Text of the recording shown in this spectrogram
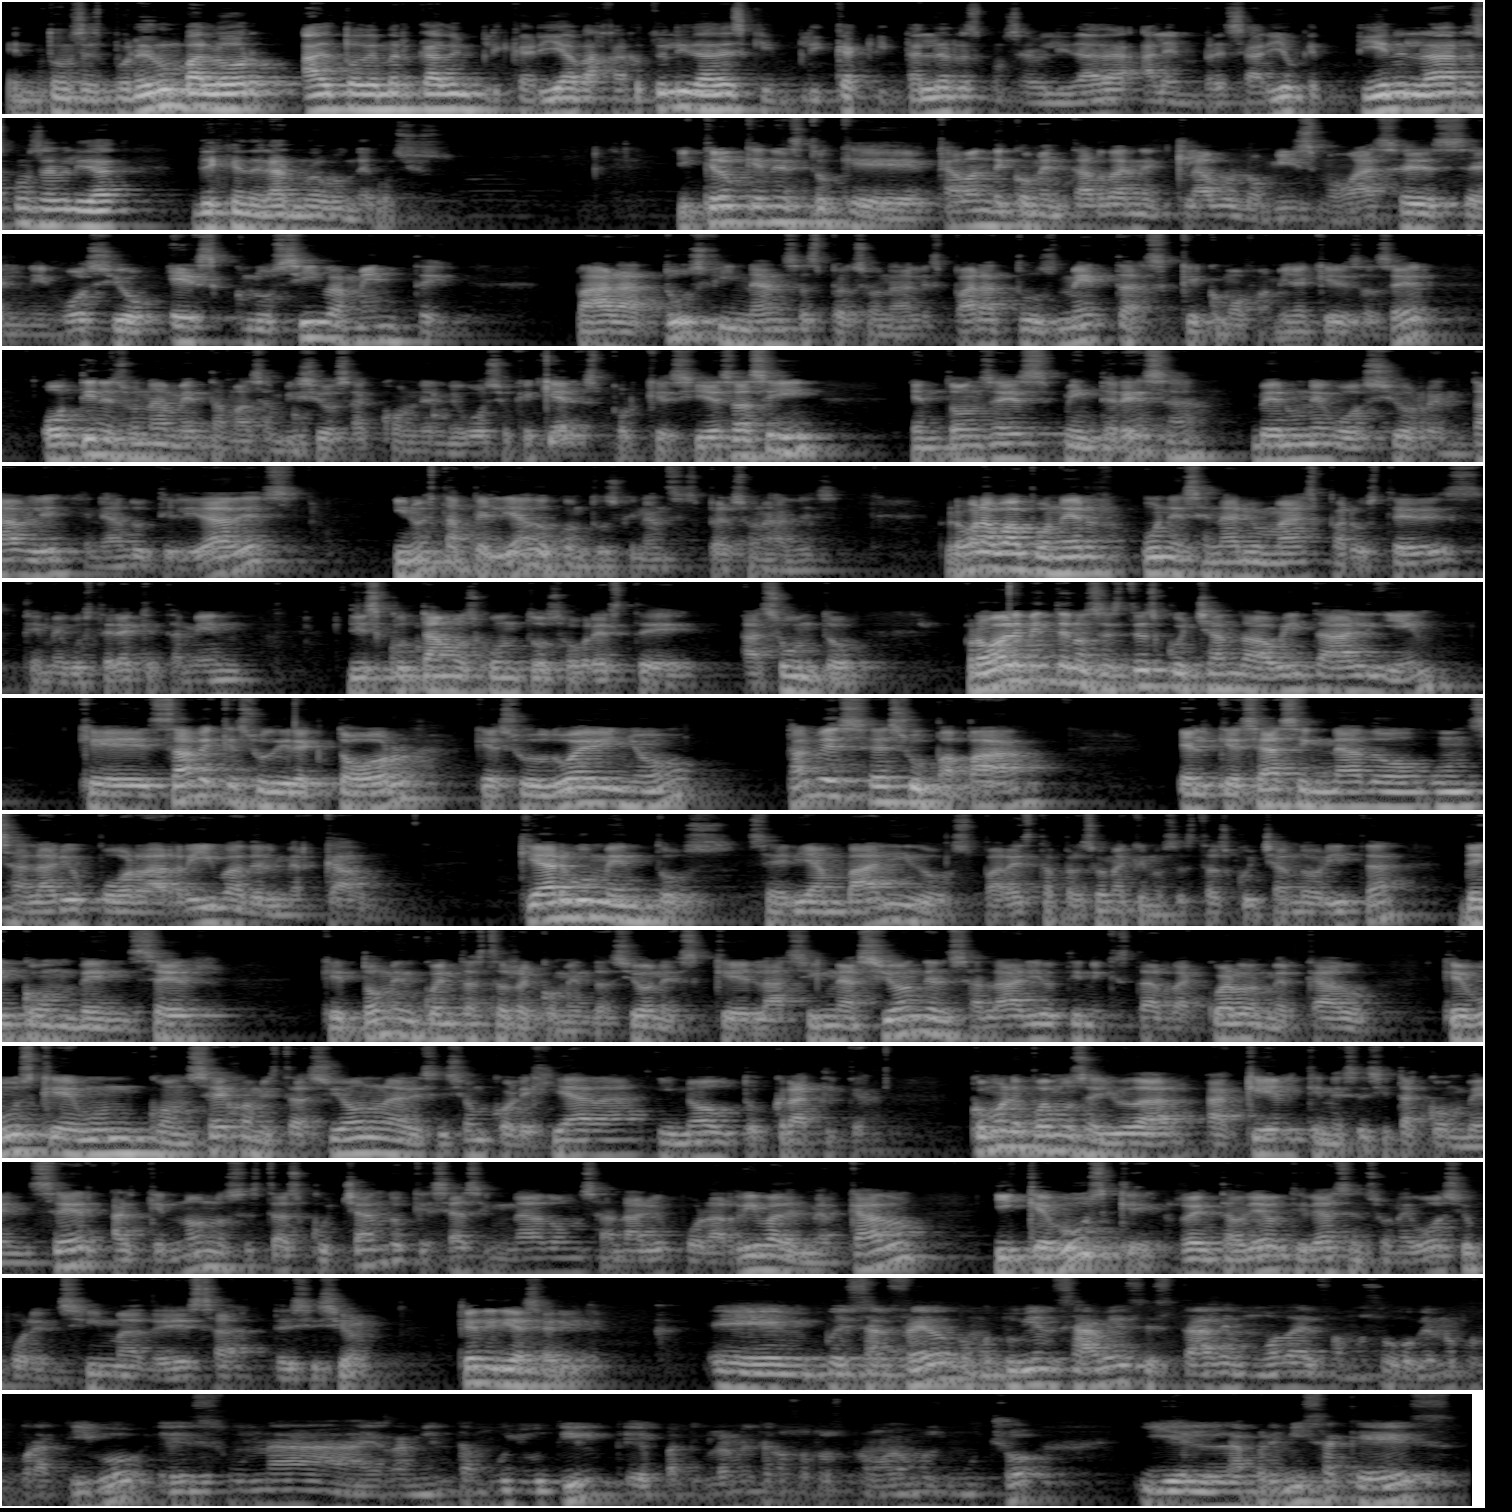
Entonces, poner un valor alto de mercado implicaría bajar utilidades, que implica quitarle responsabilidad al empresario que tiene la responsabilidad de generar nuevos negocios. Y creo que en esto que acaban de comentar dan el clavo lo mismo. Haces el negocio exclusivamente para tus finanzas personales, para tus metas que como familia quieres hacer, o tienes una meta más ambiciosa con el negocio que quieres. Porque si es así, entonces me interesa ver un negocio rentable, generando utilidades, y no está peleado con tus finanzas personales. Pero ahora voy a poner un escenario más para ustedes que me gustaría que también discutamos juntos sobre este asunto. Probablemente nos esté escuchando ahorita alguien que sabe que su director, que su dueño, tal vez es su papá, el que se ha asignado un salario por arriba del mercado. ¿Qué argumentos serían válidos para esta persona que nos está escuchando ahorita de convencer que tome en cuenta estas recomendaciones, que la asignación del salario tiene que estar de acuerdo al mercado, que busque un consejo de administración, una decisión colegiada y no autocrática? ¿Cómo le podemos ayudar a aquel que necesita convencer al que no nos está escuchando que se ha asignado un salario por arriba del mercado y que busque rentabilidad y utilidades en su negocio por encima de esa decisión. ¿Qué dirías, Eric? Eh, pues Alfredo, como tú bien sabes, está de moda el famoso gobierno corporativo. Es una herramienta muy útil que particularmente nosotros promovemos mucho. Y la premisa que es,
